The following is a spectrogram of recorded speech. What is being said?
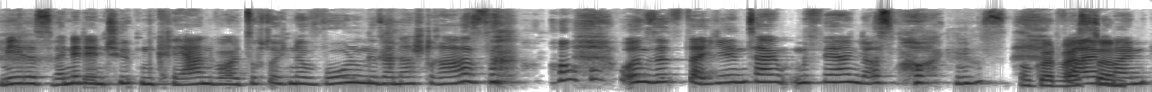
Mädels, wenn ihr den Typen klären wollt, sucht euch eine Wohnung in seiner Straße und sitzt da jeden Tag mit einem Fernglas morgens. Oh Gott, weißt du? Mein,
